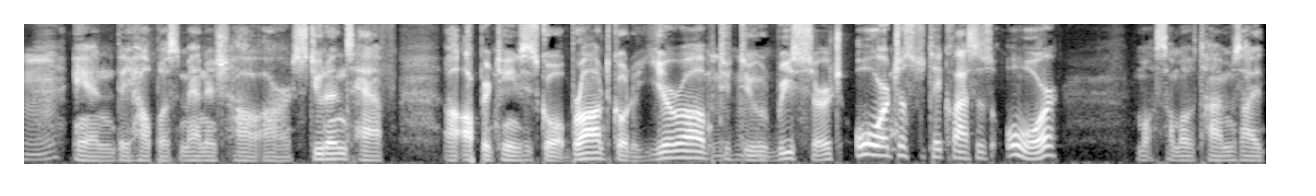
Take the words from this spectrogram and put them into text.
Mm-hmm. and they help us manage how our students have uh, opportunities to go abroad, to go to Europe, to do Mm-hmm. research, or just to take classes, or well, some of the times I,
